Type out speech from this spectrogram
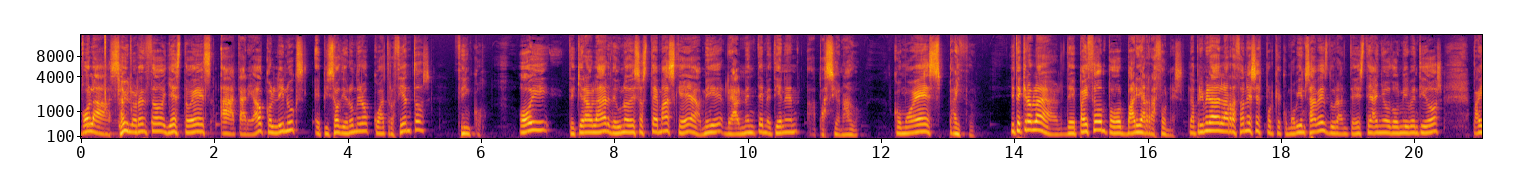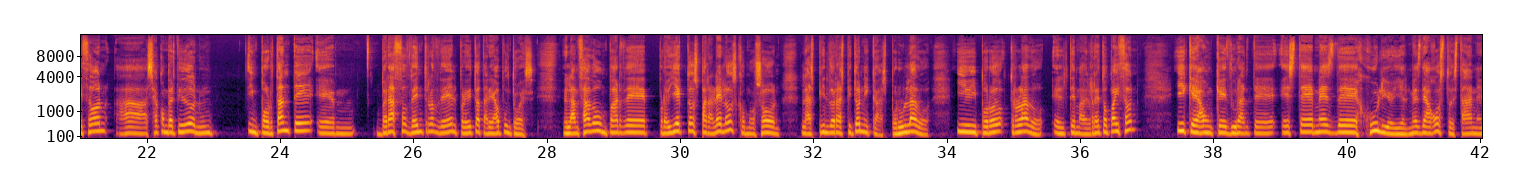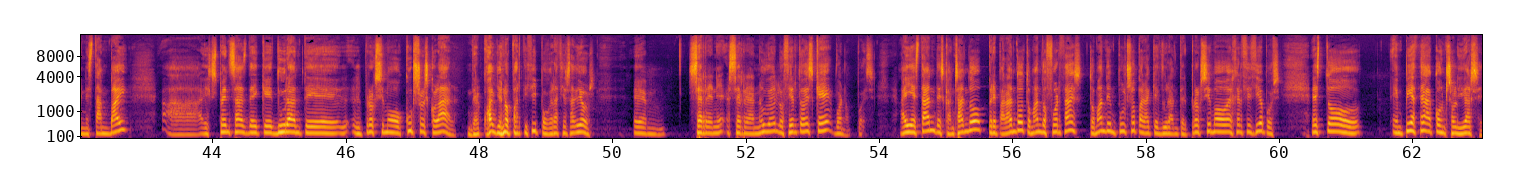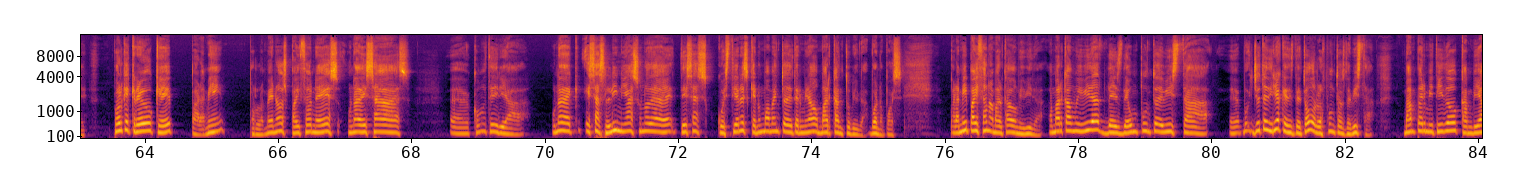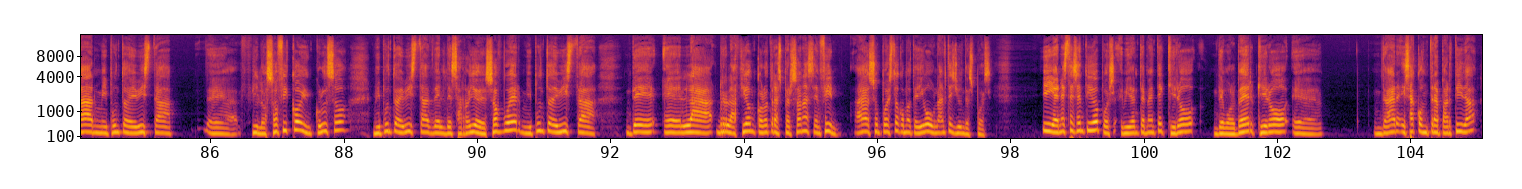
Hola, soy Lorenzo y esto es Atareado con Linux, episodio número 405. Hoy te quiero hablar de uno de esos temas que a mí realmente me tienen apasionado, como es Python. Y te quiero hablar de Python por varias razones. La primera de las razones es porque, como bien sabes, durante este año 2022, Python se ha convertido en un importante em, brazo dentro del proyecto atareado.es. He lanzado un par de proyectos paralelos, como son las píldoras pitónicas, por un lado, y por otro lado, el tema del reto Python. Y que aunque durante este mes de julio y el mes de agosto están en stand-by, a expensas de que durante el próximo curso escolar, del cual yo no participo, gracias a Dios, em, se, se reanude, lo cierto es que, bueno, pues Ahí están descansando, preparando, tomando fuerzas, tomando impulso para que durante el próximo ejercicio, pues esto empiece a consolidarse. Porque creo que para mí, por lo menos, Python es una de esas, eh, ¿cómo te diría? Una de esas líneas, una de, esas cuestiones que en un momento determinado marcan tu vida. Bueno, pues para mí Python ha marcado mi vida. Ha marcado mi vida desde un punto de vista, eh, yo te diría que desde todos los puntos de vista me han permitido cambiar mi punto de vista eh, filosófico, incluso mi punto de vista del desarrollo de software, mi punto de vista de eh, la relación con otras personas, en fin, ha supuesto, como te digo, un antes y un después. Y en este sentido, pues evidentemente quiero devolver, quiero eh, dar esa contrapartida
